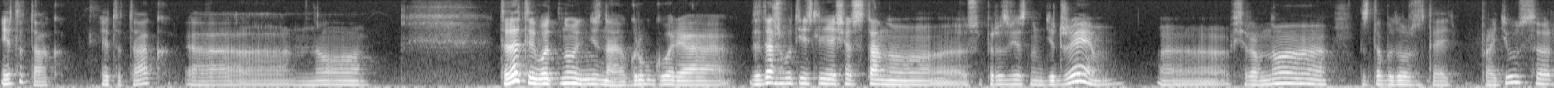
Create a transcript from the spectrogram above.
Это так, это так, э, но Тогда ты вот, ну, не знаю, грубо говоря, да даже вот если я сейчас стану э, суперизвестным диджеем, э, все равно за тобой должен стоять продюсер,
